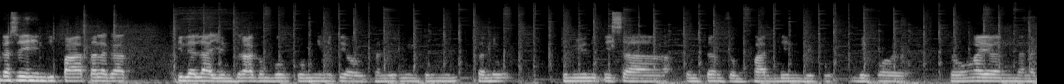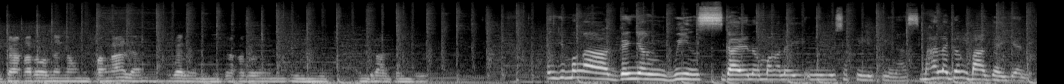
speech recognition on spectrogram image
kasi hindi pa talaga kilala yung Dragon Boat community or canoeing commu- canoe community sa in terms of paddling before, So ngayon na nagkakaroon na ng pangalan, ganun, nagkakaroon ng image ang Dragon Boat. Yung mga ganyang wins gaya ng mga naiuwi nyo sa Pilipinas, mahalagang bagay yan eh.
